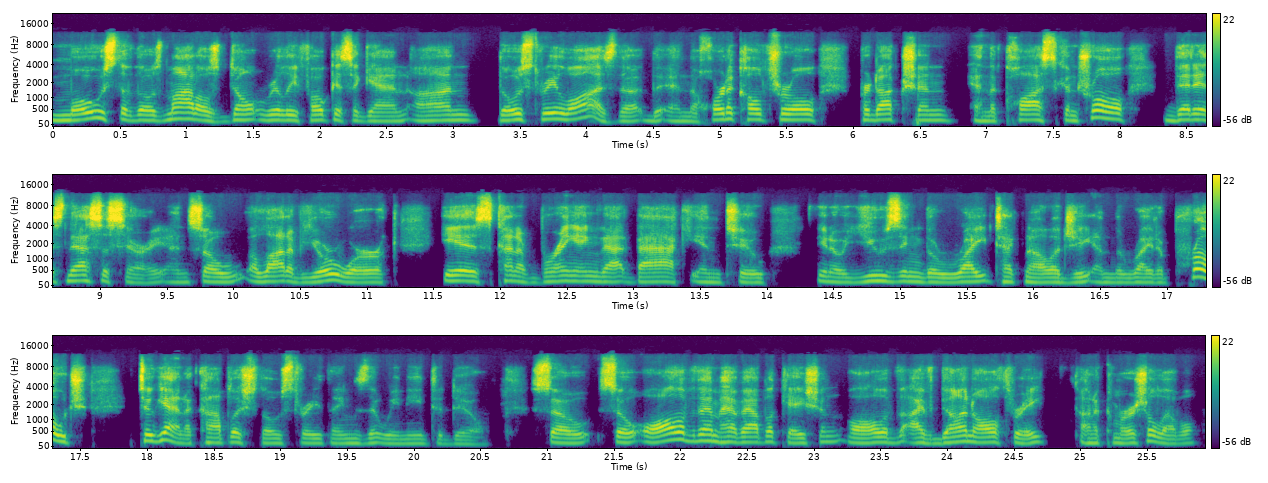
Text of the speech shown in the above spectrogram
most of those models don't really focus again on those three laws the, the, and the horticultural production and the cost control that is necessary. And so a lot of your work is kind of bringing that back into you know using the right technology and the right approach to again accomplish those three things that we need to do. So so all of them have application. All of the, i've done all three on a commercial level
